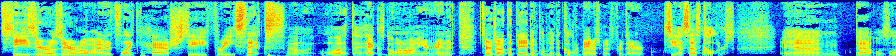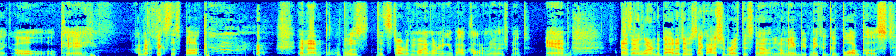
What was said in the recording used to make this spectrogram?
C00 and it's like hash C36. And I'm like, what the heck is going on here? And it turns out that they had implemented color management for their CSS colors. And that was like, oh, okay, I've got to fix this bug. and that was the start of my learning about color management. And as I learned about it, it was like, oh, I should write this down, you know, maybe make a good blog post.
